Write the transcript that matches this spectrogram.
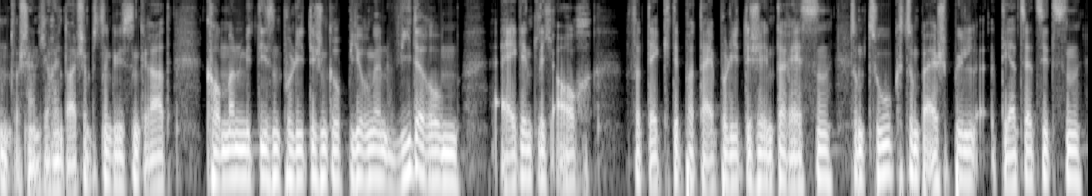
und wahrscheinlich auch in Deutschland bis zu einem gewissen Grad kommen mit diesen politischen Gruppierungen wiederum eigentlich auch verdeckte parteipolitische Interessen zum Zug. Zum Beispiel derzeit sitzen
